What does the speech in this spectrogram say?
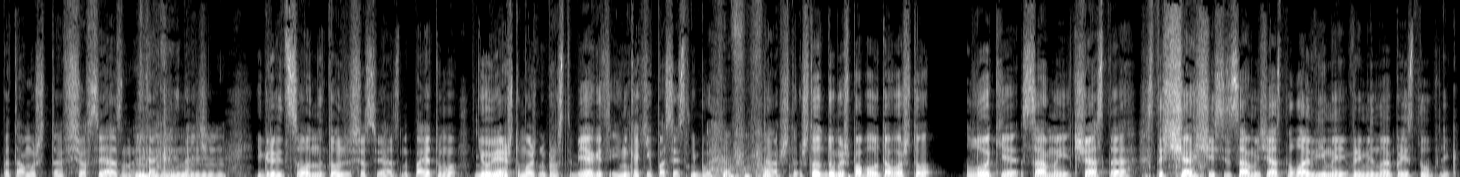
потому что все связано, так или иначе. мгм. И гравитационно тоже все связано. Поэтому не уверен, что можно просто бегать, и никаких последствий не будет. Да, что, что ты думаешь по поводу того, что Локи самый часто встречающийся, самый часто ловимый временной преступник?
